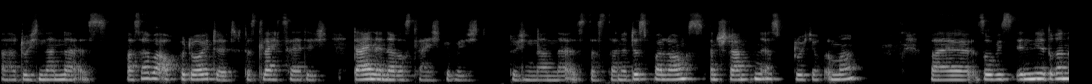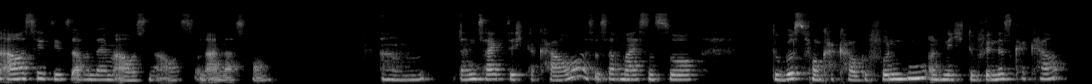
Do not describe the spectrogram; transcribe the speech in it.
äh, durcheinander ist. Was aber auch bedeutet, dass gleichzeitig dein inneres Gleichgewicht durcheinander ist, dass da eine Disbalance entstanden ist, durch auch immer. Weil so wie es in dir drin aussieht, sieht es auch in deinem Außen aus und andersrum. Ähm, dann zeigt sich Kakao. Es ist auch meistens so, du wirst von Kakao gefunden und nicht du findest Kakao.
